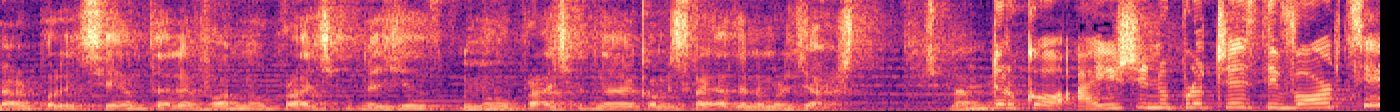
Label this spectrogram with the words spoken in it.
merr policia në telefon me u paraqit me gjithë, me u paraqit në komisariatin numër gjashtë. Ndërkohë, a ishin në proces divorci?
